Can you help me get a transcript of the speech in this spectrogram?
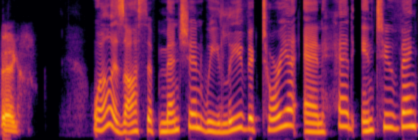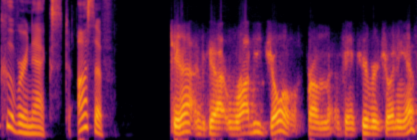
Thanks. Well, as Asif mentioned, we leave Victoria and head into Vancouver next. Asif. I've got Robbie Johal from Vancouver joining us,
